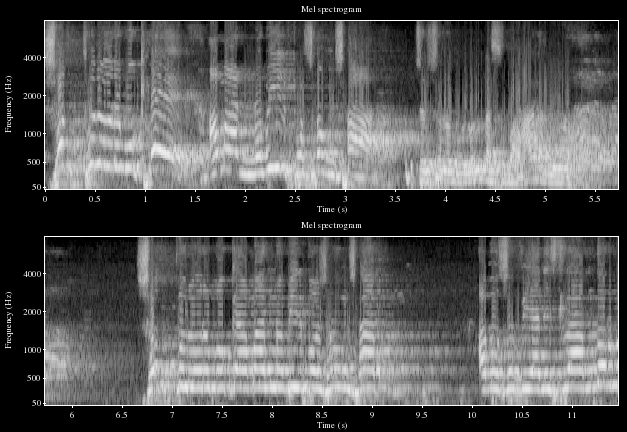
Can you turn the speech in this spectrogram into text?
শত্রুর মুখে আমার নবীর প্রশংসা। উচ্চস্বরে বলুন না সুবহান শত্রুর মুখে আমার নবীর প্রশংসা। আবু সুফিয়ান ইসলাম ধর্ম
